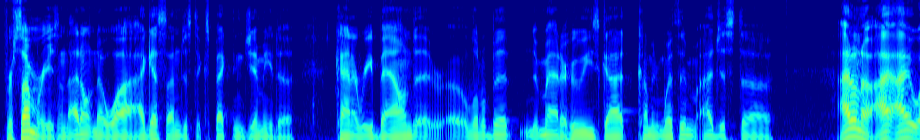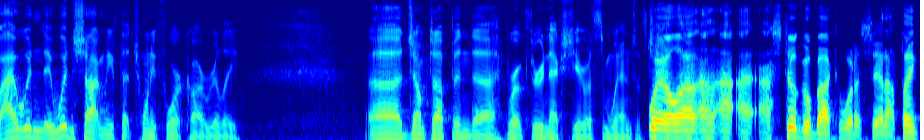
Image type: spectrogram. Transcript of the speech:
for some reason. I don't know why. I guess I'm just expecting Jimmie to kind of rebound a, a, little bit, no matter who he's got coming with him. I just, uh, I don't know. I, I, I wouldn't. It wouldn't shock me if that 24 car really. Uh, jumped up and uh, broke through next year with some wins. With well, I, I, I still go back to what I said. I think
